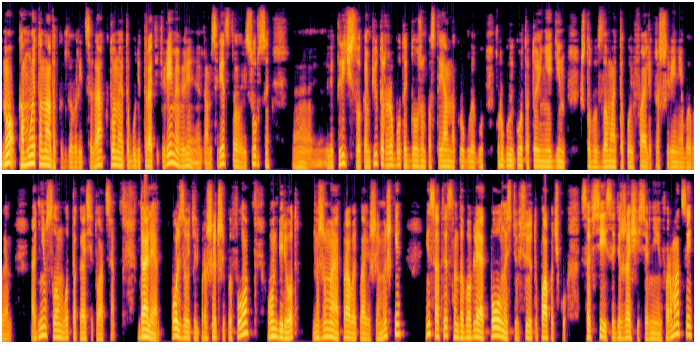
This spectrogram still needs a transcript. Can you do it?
Но кому это надо, как говорится, да? Кто на это будет тратить время, время там, средства, ресурсы, э, электричество, компьютер работать должен постоянно круглый, круглый год, а то и не один, чтобы взломать такой файлик расширения BVN. Одним словом, вот такая ситуация. Далее, пользователь, прошедший ПФО, он берет, нажимает правой клавишей мышки, и, соответственно, добавляет полностью всю эту папочку со всей содержащейся в ней информацией,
